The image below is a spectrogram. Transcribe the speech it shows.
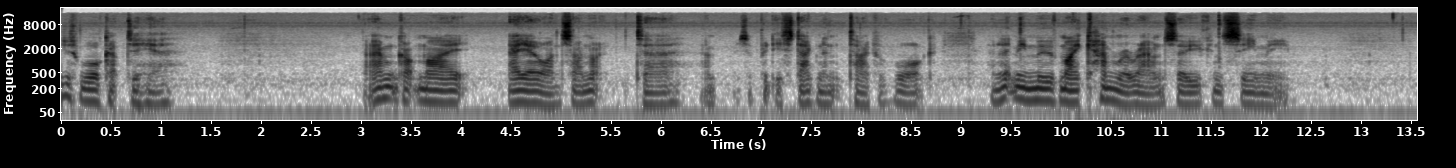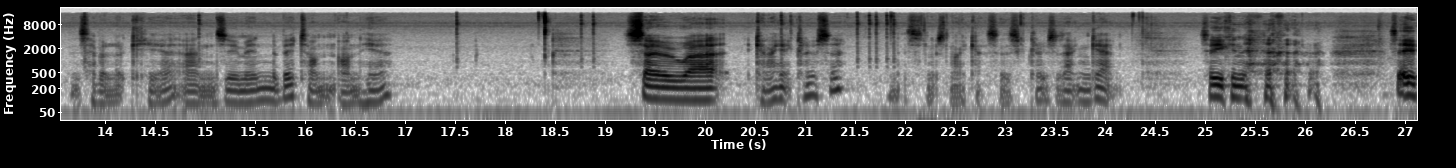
me just walk up to here. I haven't got my AO on, so I'm not. Uh, it's a pretty stagnant type of walk. And let me move my camera around so you can see me. Let's have a look here and zoom in a bit on, on here. So, uh, can I get closer? This looks like that's as close as I can get. So you can, so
